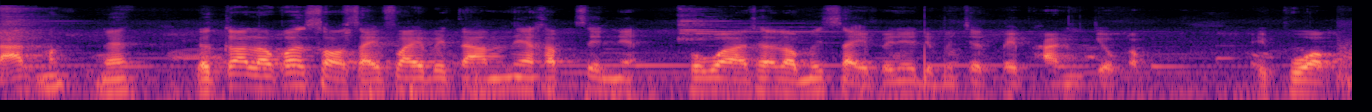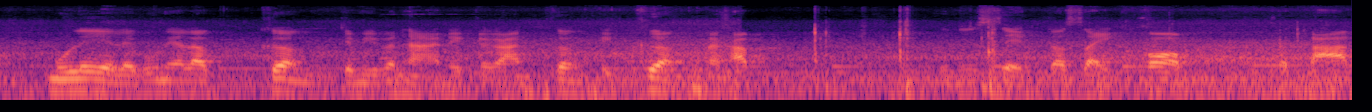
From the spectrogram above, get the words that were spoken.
ตาร์ทมั้งนะแล้วก็เราก็สอดสายไฟไปตามเนี่ยครับเส้นเนี่ยเพราะว่าถ้าเราไม่ใส่ไปเนี่ยเดี๋ยวมันจะไปพันเกี่ยวกับไอ้พวกมูเล่อะไรพวกนี้แล้วเครื่องจะมีปัญหาในการเครื่องติดเครื่องนะครับทีนี้เสร็จก็ใส่ครอบ สตาร์ท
